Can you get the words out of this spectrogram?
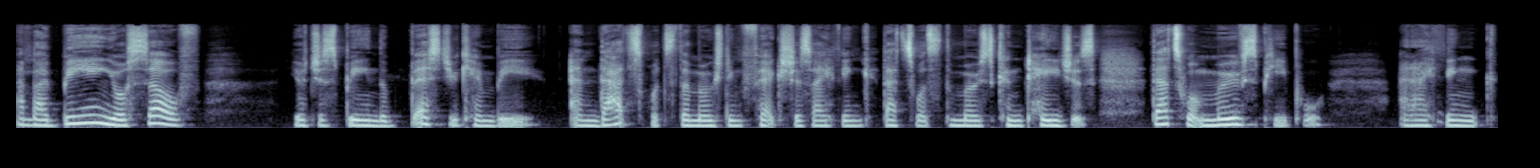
And by being yourself, you're just being the best you can be. And that's what's the most infectious, I think. That's what's the most contagious. That's what moves people. And I think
